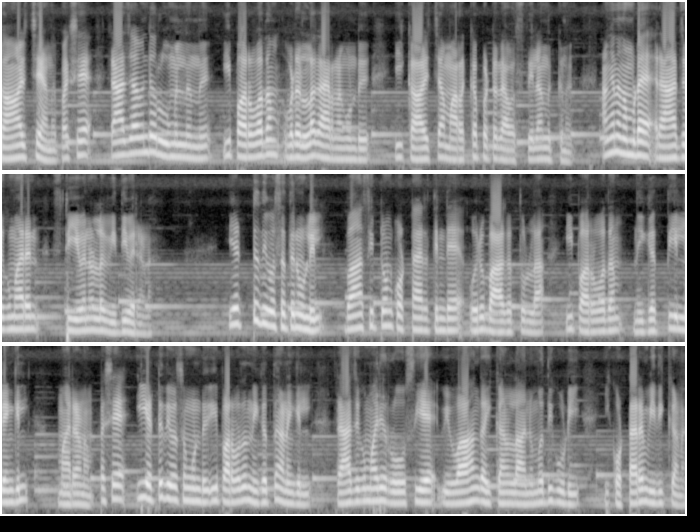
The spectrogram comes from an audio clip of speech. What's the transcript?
കാഴ്ചയാണ്. പക്ഷേ രാജാവിന്റെ റൂമിൽ നിന്ന് ഈ പർവതം ഇവിടെ ഉള്ള കാരണം കൊണ്ട് ഈ കാഴ്ച മറക്കപ്പെട്ടൊരവസ്ഥയിലാണ് നിൽക്കുന്നത് അങ്ങനെ നമ്മുടെ രാജകുമാരൻ സ്റ്റീവനുള്ള വിധി വരാണ്. എട്ട് ദിവസത്തിനുള്ളിൽ ബാസിറ്റോൺ കൊട്ടാരത്തിന്റെ ഒരു ഭാഗത്തുള്ള ഈ പർവതം നികത്തിയില്ലെങ്കിൽ മരണം. പക്ഷേ ഈ എട്ട് ദിവസം കൊണ്ട് ഈ പർവതം നികത്തുകയാണെങ്കിൽ രാജകുമാരി റോസിയെ വിവാഹം കഴിക്കാനുള്ള അനുമതി കൂടി ഈ കൊട്ടാരം വിധിക്കുകയാണ്.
